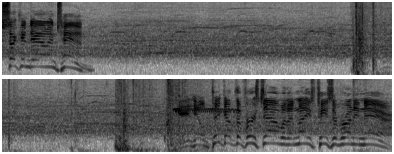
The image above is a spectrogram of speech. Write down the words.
Second down and ten. And he'll pick up the first down with a nice piece of running there.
